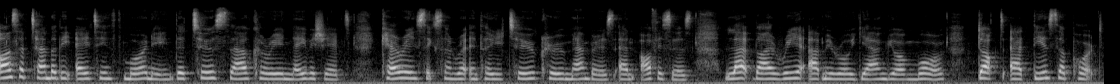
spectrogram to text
On September the 18th morning, the two South Korean Navy ships carrying 632 crew members and officers, led by Rear Admiral Yang Yong-mo, docked at Dien Port,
